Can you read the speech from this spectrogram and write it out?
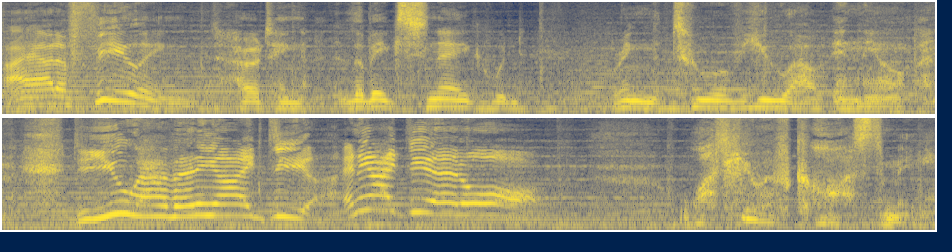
I had a feeling that hurting the big snake would bring the two of you out in the open. Do you have any idea, any idea at all, what you have cost me?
